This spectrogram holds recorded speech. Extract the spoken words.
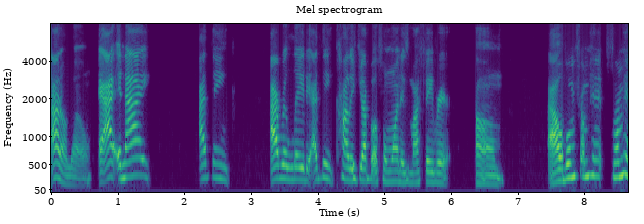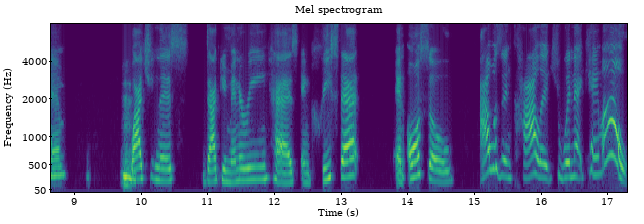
I don't know. I and I I think I related. I think College Dropout for one is my favorite um album from him from him. Mm. Watching this documentary has increased that. And also, I was in college when that came out.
